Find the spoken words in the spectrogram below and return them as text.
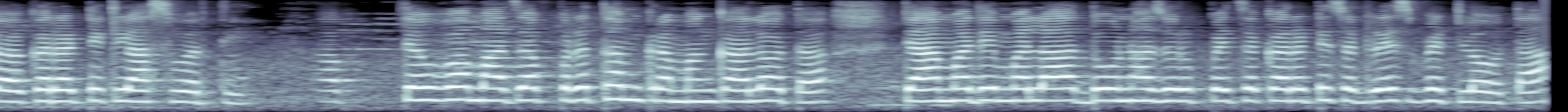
क कराटे क्लासवरती. तेव्हा माझा प्रथम क्रमांक आला होता. त्यामध्ये मला दोन हजार रुपयाचा कराटेचा ड्रेस भेटला होता.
